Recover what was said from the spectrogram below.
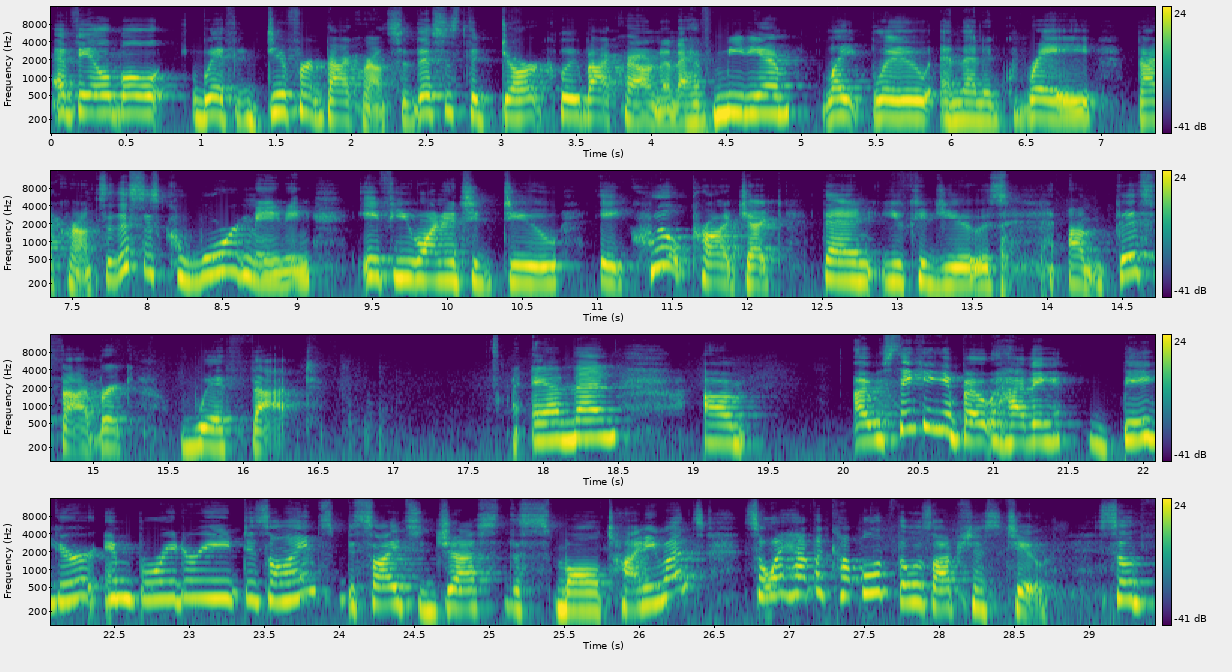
available with different backgrounds. So this is the dark blue background and I have medium, light blue, and then a gray background. So this is coordinating if you wanted to do a quilt project, then you could use um, this fabric with that. And then um, I was thinking about having bigger embroidery designs besides just the small tiny ones. So I have a couple of those options too. So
